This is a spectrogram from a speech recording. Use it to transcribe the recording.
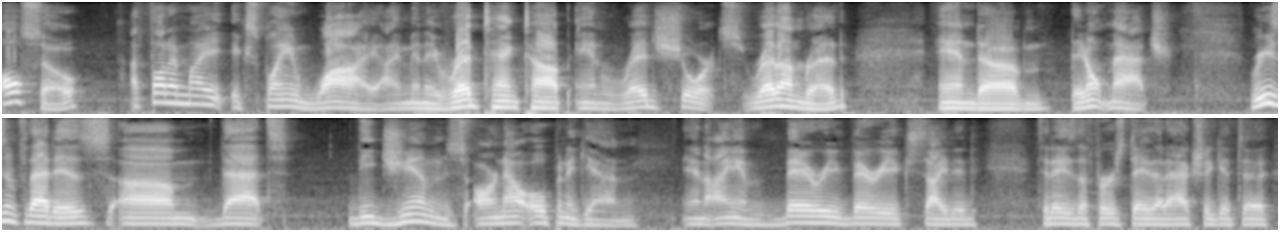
Also, I thought I might explain why I'm in a red tank top and red shorts, red on red, and um, they don't match. Reason for that is um, that the gyms are now open again, and I am very, very excited. Today's the first day that I actually get to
